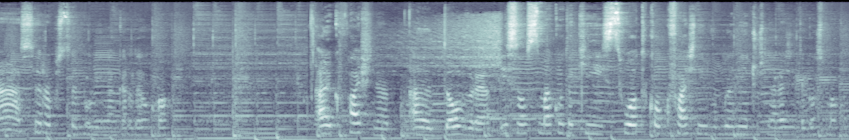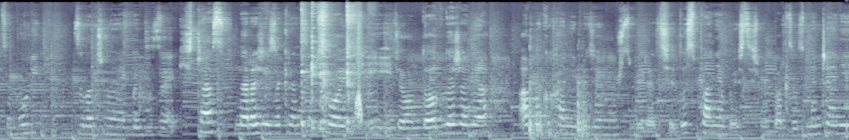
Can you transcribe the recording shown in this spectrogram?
A, syrop z cebuli na gardełko. Ale kwaśne, ale dobre. I są w smaku taki słodko-kwaśny i w ogóle nie czuć na razie tego smaku cebuli. Zobaczymy jak będzie za jakiś czas. Na razie zakręcam słoik i idzie on do odleżenia, a my kochani będziemy już zbierać się do spania, bo jesteśmy bardzo zmęczeni.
